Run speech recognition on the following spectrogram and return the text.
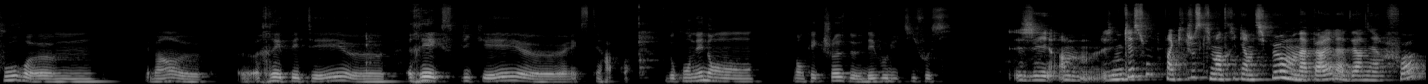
pour eh ben, répéter, euh, réexpliquer, euh, etc. Quoi. Donc on est dans, dans quelque chose d'évolutif aussi. J'ai une question, enfin, quelque chose qui m'intrigue un petit peu, on en a parlé la dernière fois.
